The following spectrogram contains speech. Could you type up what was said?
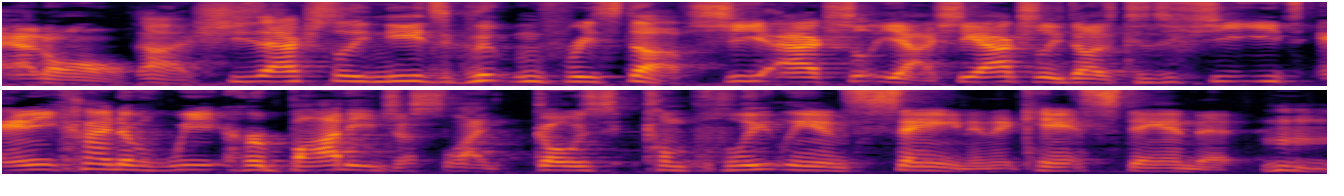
at all. Uh, she actually needs gluten free stuff. She actually, yeah, she actually does. Because if she eats any kind of wheat, her body just like goes completely insane, and it can't stand it. Hmm.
